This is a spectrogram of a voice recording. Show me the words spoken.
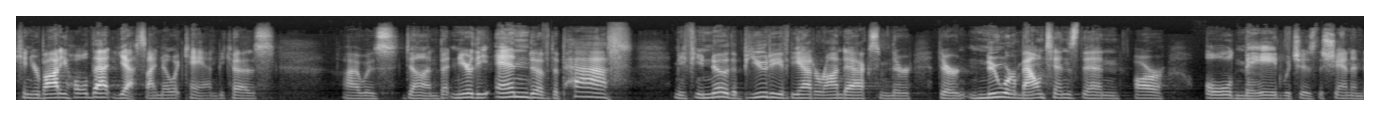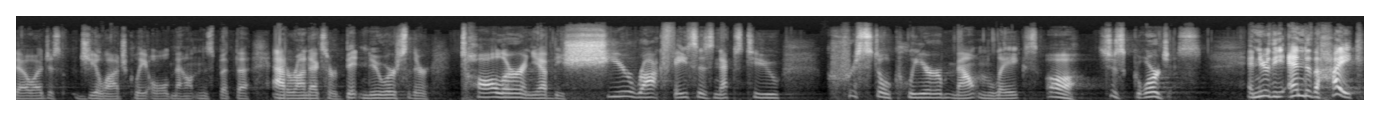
Can your body hold that? Yes, I know it can because I was done. But near the end of the path, mean, if you know the beauty of the Adirondacks, and they're, they're newer mountains than our old maid, which is the Shenandoah, just geologically old mountains, but the Adirondacks are a bit newer, so they're taller, and you have these sheer rock faces next to crystal clear mountain lakes. Oh, it's just gorgeous. And near the end of the hike,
